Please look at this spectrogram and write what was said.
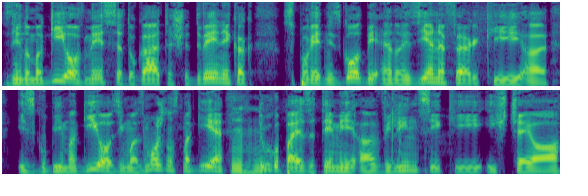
z njeno magijo, vmes se dogajate še dve nekako sporedni zgodbi. Eno je z Jennifer, ki uh, izgubi magijo, oziroma zmožnost magije, uh -huh. drugo pa je z temi uh, vilinci, ki iščejo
